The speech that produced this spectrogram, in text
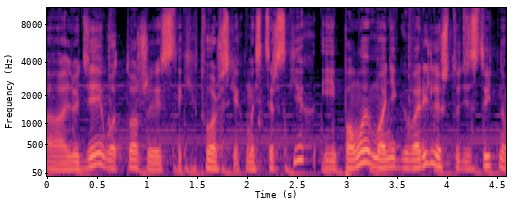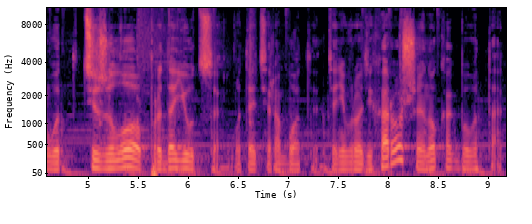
э, людей вот тоже из таких творческих мастерских, и, по-моему, они говорили, что действительно вот тяжело продаются вот эти работы. Они вроде хорошие, но как бы вот так.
